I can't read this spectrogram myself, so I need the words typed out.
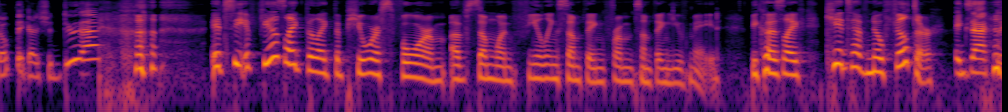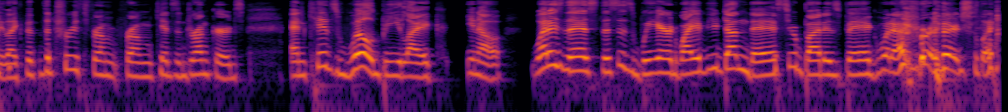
don't think i should do that. It see it feels like the like the purest form of someone feeling something from something you've made. Because like kids have no filter. Exactly. Like the, the truth from from kids and drunkards. And kids will be like you know what is this? This is weird. Why have you done this? Your butt is big, whatever. They're just like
